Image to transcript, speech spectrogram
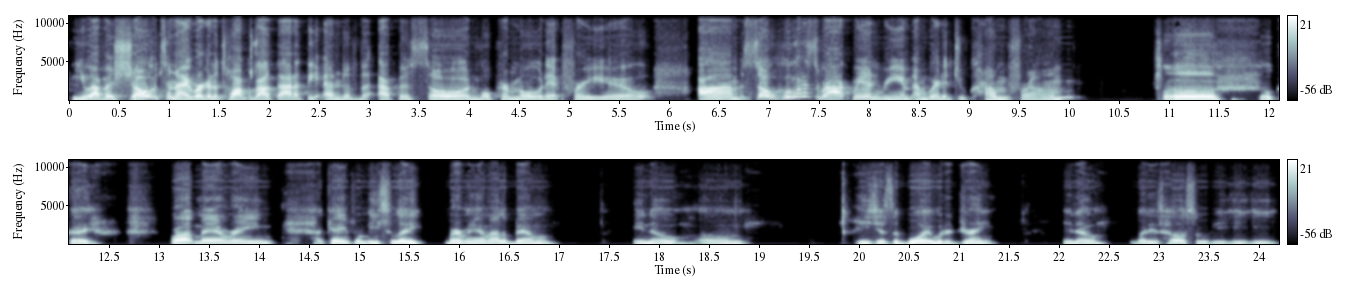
you have a show tonight. We're going to talk about that at the end of the episode. We'll promote it for you. Um, so who is Rockman Reem and where did you come from? Uh, okay. Rockman Reem, I came from East Lake, Birmingham, Alabama. You know, um, he's just a boy with a dream, you know, but his hustle, he, he, he,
